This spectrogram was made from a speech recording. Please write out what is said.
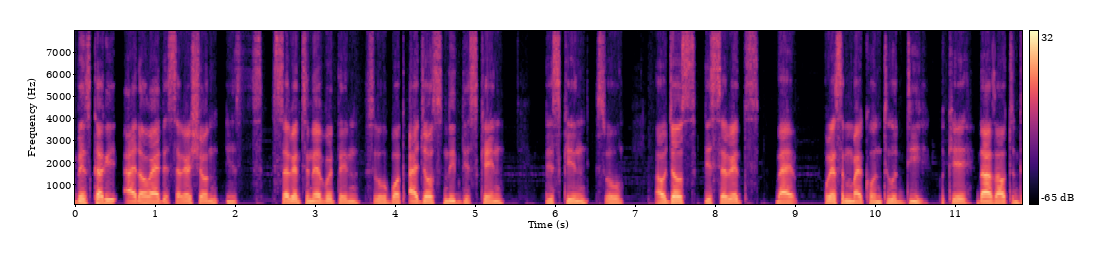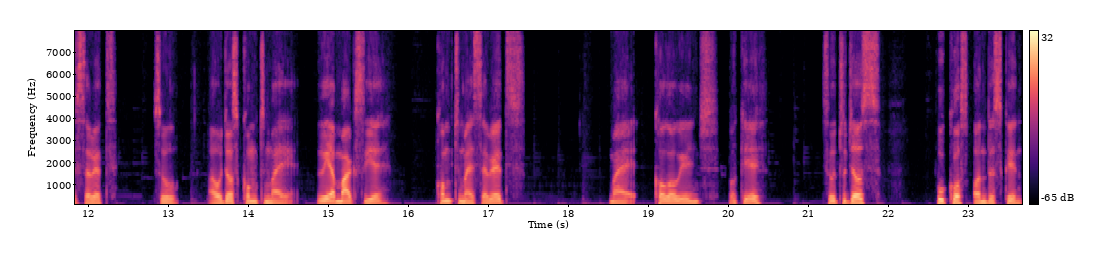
basically, I don't write the selection is selecting everything. So, but I just need the skin, the skin. So I'll just deselect by pressing my Control D. Okay, that's how to deselect. So I'll just come to my layer mask here, come to my select, my color range okay? So to just focus on the screen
